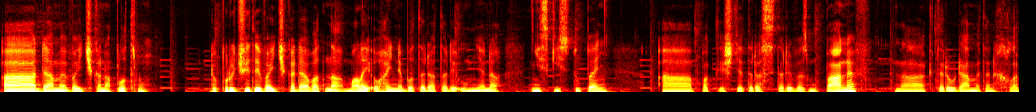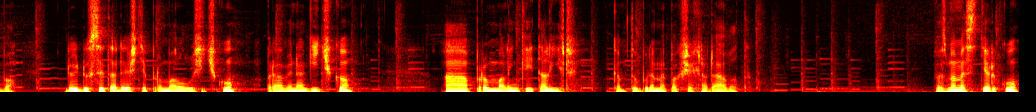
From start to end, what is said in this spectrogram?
A dáme vajíčka na plotnu. Doporučuji ty vajíčka dávat na malý oheň, nebo teda tady u mě na nízký stupeň. A pak ještě teda si tady vezmu pánev, na kterou dáme ten chleba. Dojdu si tady ještě pro malou lžičku, právě na gíčko a pro malinký talíř, kam to budeme pak všechno dávat. Vezmeme stěrku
